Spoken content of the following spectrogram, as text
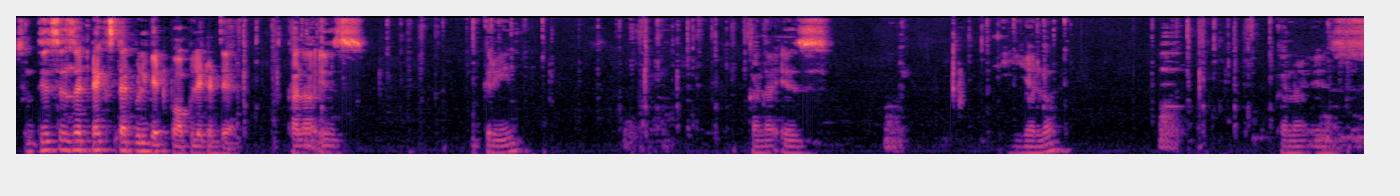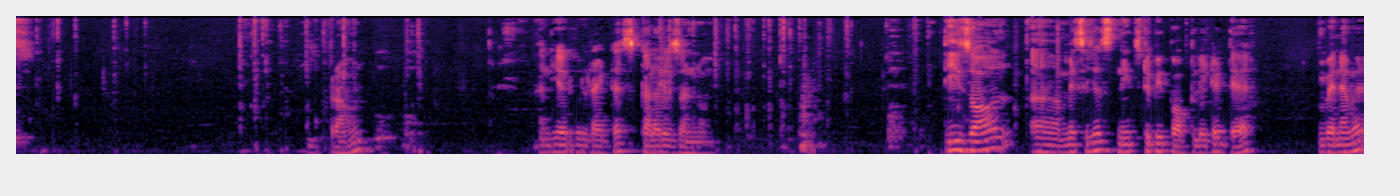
So this is a text that will get populated there. Color is green. Color is yellow. Color is brown. And here we'll write as color is unknown these all uh, messages needs to be populated there whenever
